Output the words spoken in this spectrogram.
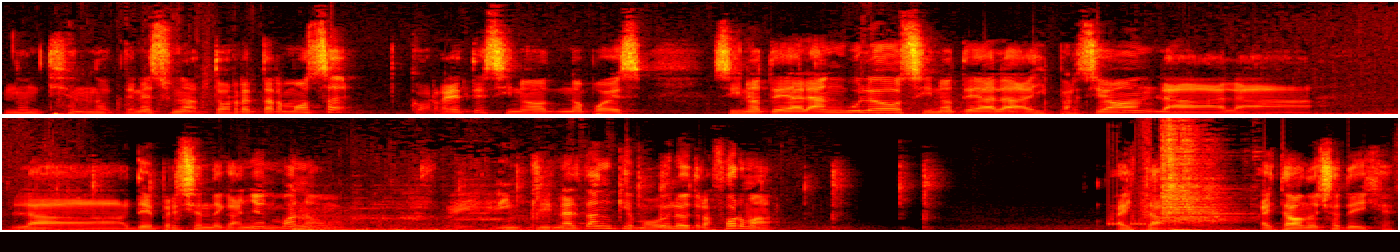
No entiendo. Tenés una torreta hermosa, correte si no, no puedes. Si no te da el ángulo, si no te da la dispersión, la, la, la depresión de cañón. Bueno, inclina el tanque, movelo de otra forma. Ahí está. Ahí está donde yo te dije.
